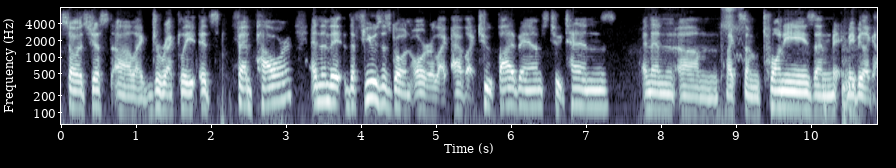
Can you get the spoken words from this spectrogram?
So it's just uh, like directly, it's fed power, and then the the fuses go in order. Like I have like two five amps, two tens, and then um, like some twenties, and maybe like a.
